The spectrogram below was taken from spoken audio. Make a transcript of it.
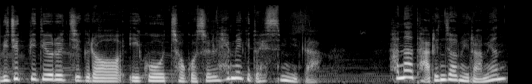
뮤직비디오를 찍으러 이곳 저곳을 헤매기도 했습니다. 하나 다른 점이라면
